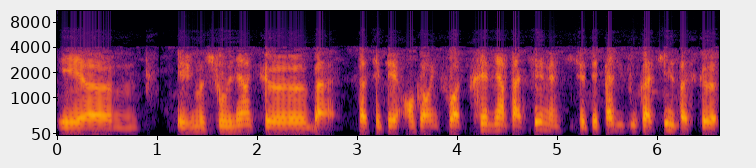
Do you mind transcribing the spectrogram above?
et euh, et je me souviens que bah, ça s'était encore une fois très bien passé, même si c'était pas du tout facile parce que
